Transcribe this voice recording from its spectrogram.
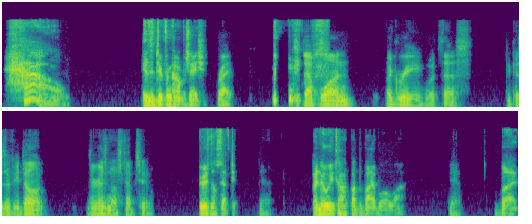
How is a different conversation. Right. step one, agree with this. Because if you don't, there is no step two. There is no step two. Yeah. I know we talk about the Bible a lot. Yeah. But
